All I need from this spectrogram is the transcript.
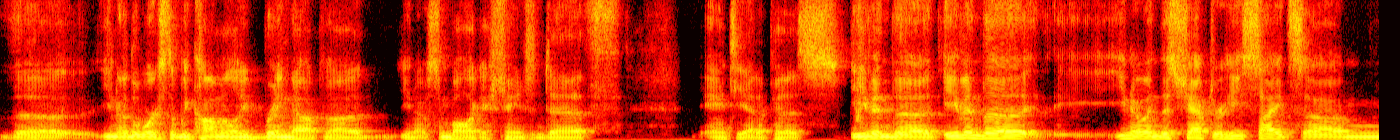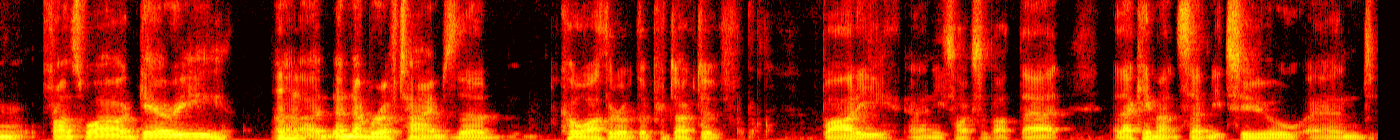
the you know the works that we commonly bring up uh you know symbolic exchange and death anti-oedipus even the even the you know in this chapter he cites um francois Guéry uh, a number of times the co-author of the productive body and he talks about that. That came out in 72 and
